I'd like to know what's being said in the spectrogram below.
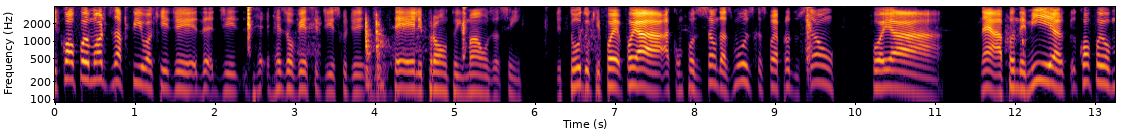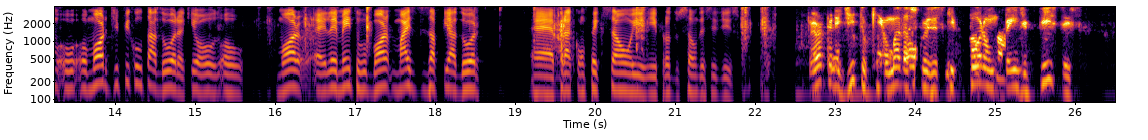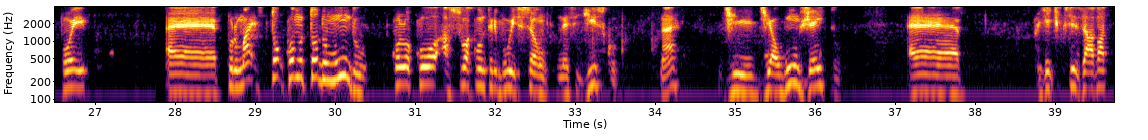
e, qual foi o maior desafio aqui de, de, de resolver esse disco, de, de, ter ele pronto em mãos, assim? De tudo que foi, foi a, a composição das músicas, foi a produção, foi a, né, a pandemia? Qual foi o, o, o maior dificultador aqui, ou o maior é, elemento maior, mais desafiador é, para a confecção e, e produção desse disco? Eu acredito que uma das coisas que foram bem difíceis foi é, por mais to, como todo mundo colocou a sua contribuição nesse disco, né? De, de algum jeito, é, a gente precisava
